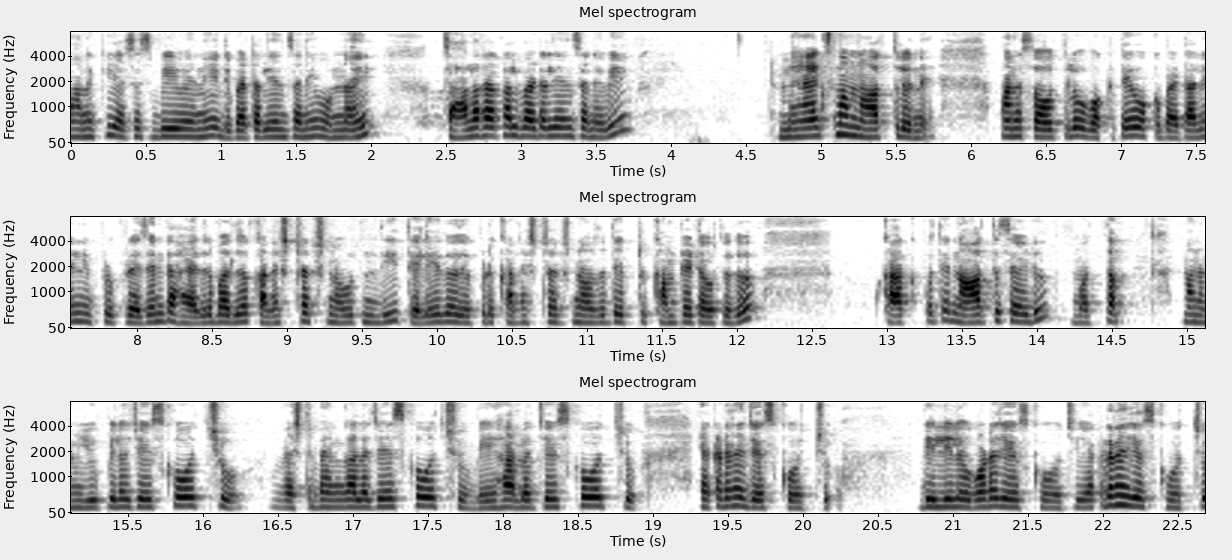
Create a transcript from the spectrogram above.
మనకి ఎస్ఎస్బి అని బెటాలియన్స్ అనేవి ఉన్నాయి. చాలా రకాల బెటాలియన్స్ అనేవి మ్యాక్సిమం నార్త్లోనే. మన సౌత్లో ఒకటే ఒక బెటాలియన్ ఇప్పుడు ప్రజెంట్ హైదరాబాద్లో కన్స్ట్రక్షన్ అవుతుంది. తెలియదు అది ఎప్పుడు కన్స్ట్రక్షన్ అవుతుందో ఎప్పుడు కంప్లీట్ అవుతుందో. కాకపోతే నార్త్ సైడ్ మొత్తం మనం యూపీలో చేసుకోవచ్చు వెస్ట్ బెంగాల్లో చేసుకోవచ్చు బీహార్లో చేసుకోవచ్చు ఎక్కడైనా చేసుకోవచ్చు. ఢిల్లీలో కూడా చేసుకోవచ్చు ఎక్కడైనా చేసుకోవచ్చు.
